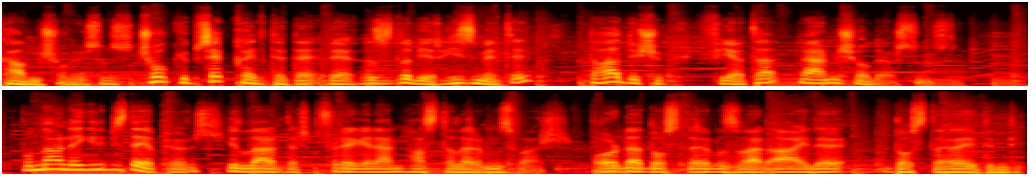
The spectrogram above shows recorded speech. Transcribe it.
kalmış oluyorsunuz. Çok yüksek kalitede ve hızlı bir hizmeti daha düşük fiyata vermiş oluyorsunuz. Bunlarla ilgili biz de yapıyoruz. Yıllardır süregelen hastalarımız var. Orada dostlarımız var, aile dostları edindik.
